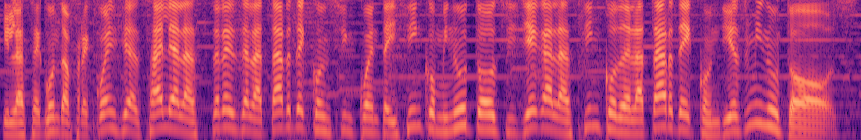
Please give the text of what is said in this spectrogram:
Y la segunda frecuencia sale a las 3 de la tarde con 55 minutos y llega a las 5 de la tarde con 10 minutos.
